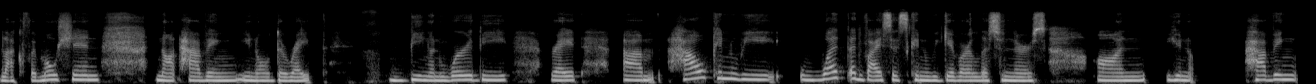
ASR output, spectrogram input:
lack of emotion not having you know the right being unworthy right um, how can we what advices can we give our listeners on you know having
